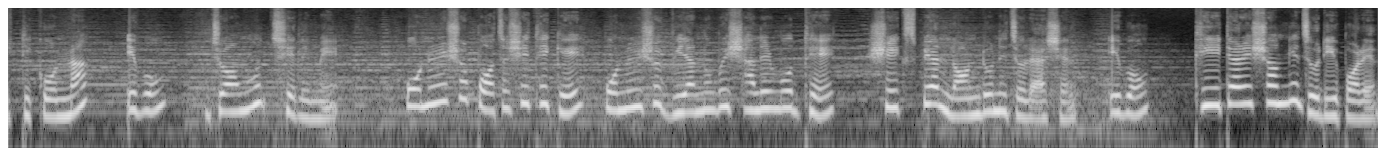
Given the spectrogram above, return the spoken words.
একটি কন্যা এবং যমজ ছেলে মেয়ে। পনেরোশো পঁচাশি থেকে পনেরোশো বিরানব্বই সালের মধ্যে শেক্সপিয়ার লন্ডনে চলে আসেন এবং থিয়েটারের সঙ্গে জড়িয়ে পড়েন।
